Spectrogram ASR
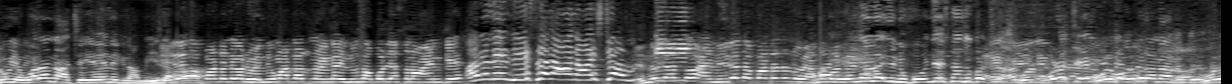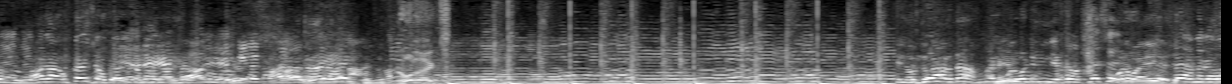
నువ్వు ఎవరన్నా చేయనికి నా మీద? నువ్వు ఎందుకు మాట్లాడుతున్నావు? ఇంకా ఎందుకు సపోర్ట్ చేస్తున్నావు ఆయనకి? అరే నేను చేస్తానా నా ఇష్టం. ఎందుకు చేస్తావు ఆయన నీదే తప్పు అంటాడు నువ్వు ఎంత అమ్మా, ఏందన్నా ఇది నువ్వు ఫోన్ చేసినందుకు కూడా చేయలేదు చెప్తురా నా నువ్వు. ఆగా, ఒక్క నిమిషం, ఒక్క నిమిషం. ఆగు, ఆగు. వద్దు, ఆగుతా. నేను ఒకటి నేను చెప్పి వదిలేసేయ్. వదిలేయ్ అన్న కదా.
